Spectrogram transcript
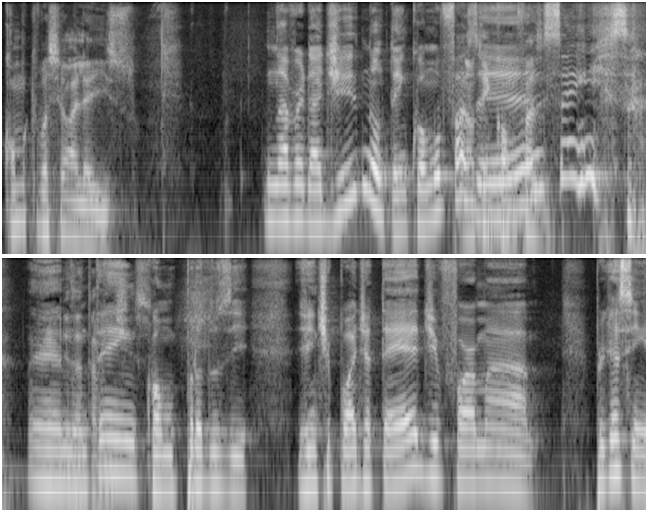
como que você olha isso? Na verdade, não tem como fazer, tem como fazer. sem isso. É, não tem isso. como produzir. A gente pode até de forma. Porque assim,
